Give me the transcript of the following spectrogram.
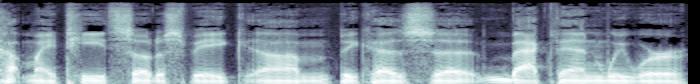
cut my teeth, so to speak, um, because uh, back then we were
